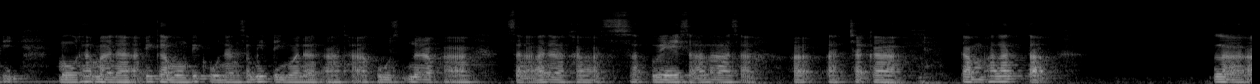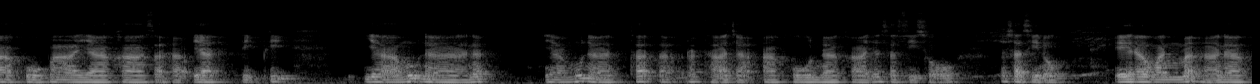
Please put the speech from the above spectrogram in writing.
พิโมทมานาอภิกามงพิขูนางสมิติงวานังอาถาคูนาภาสานาคาสเวสาลาสหตัชกากัมพลัตตะลาอาคูปายาคาสหยาติพิยามุนานะ ยามุนาทะตะรัฐาจะอาคูนาคายสัสสิโสยสัสสิโน เอราวันมหานาโค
